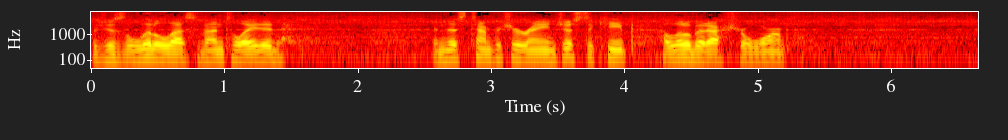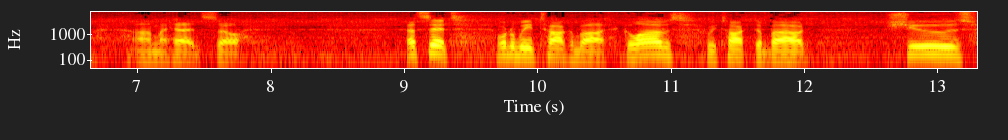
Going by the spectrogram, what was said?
which is a little less ventilated in this temperature range just to keep a little bit extra warmth on my head. So that's it. What did we talk about? Gloves. We talked about shoes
